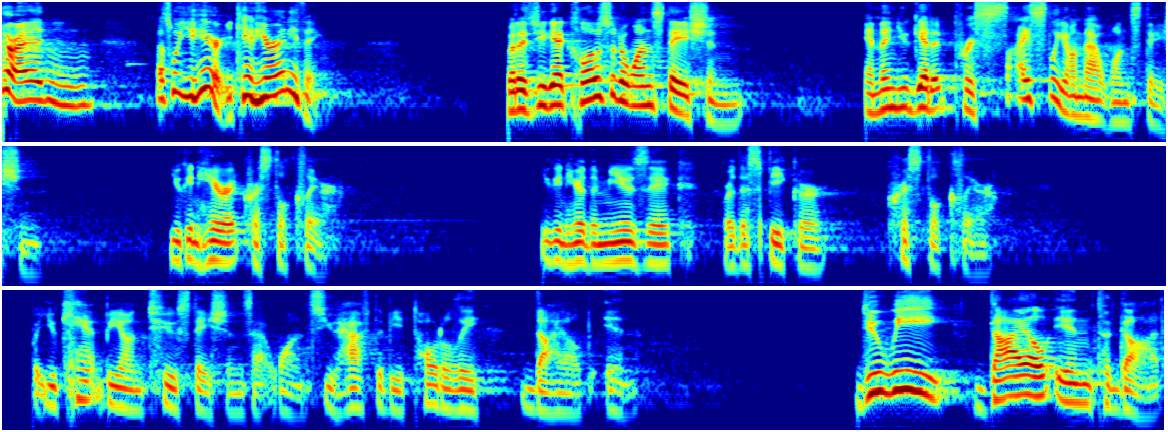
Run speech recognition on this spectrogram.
right? And that's what you hear. You can't hear anything. But as you get closer to one station, and then you get it precisely on that one station, you can hear it crystal clear. You can hear the music or the speaker crystal clear. But you can't be on two stations at once. You have to be totally dialed in. Do we dial in to God?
